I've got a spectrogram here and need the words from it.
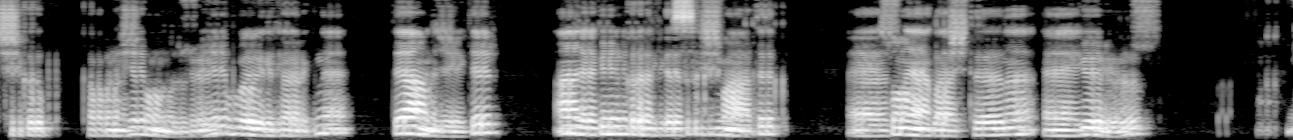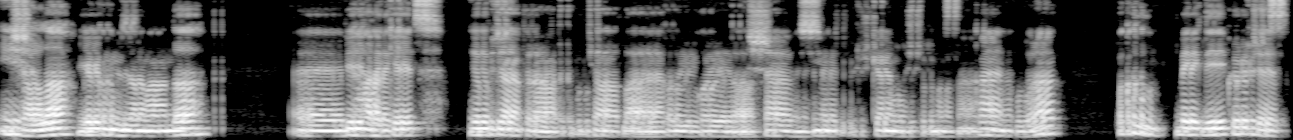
çıkıp kapanış yapamadığı sürece bu bölgedeki hareketine devam edecektir. Ancak günlük grafikte sıkışma artık sona yaklaştığını görüyoruz. İnşallah yakın bir zamanda bir hareket yapacaktır artık bu kağıtla alakalı yukarıya da aşağı ve simetrik üçgen oluşturmasına kaynak olarak. Bakalım bekleyip göreceğiz.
